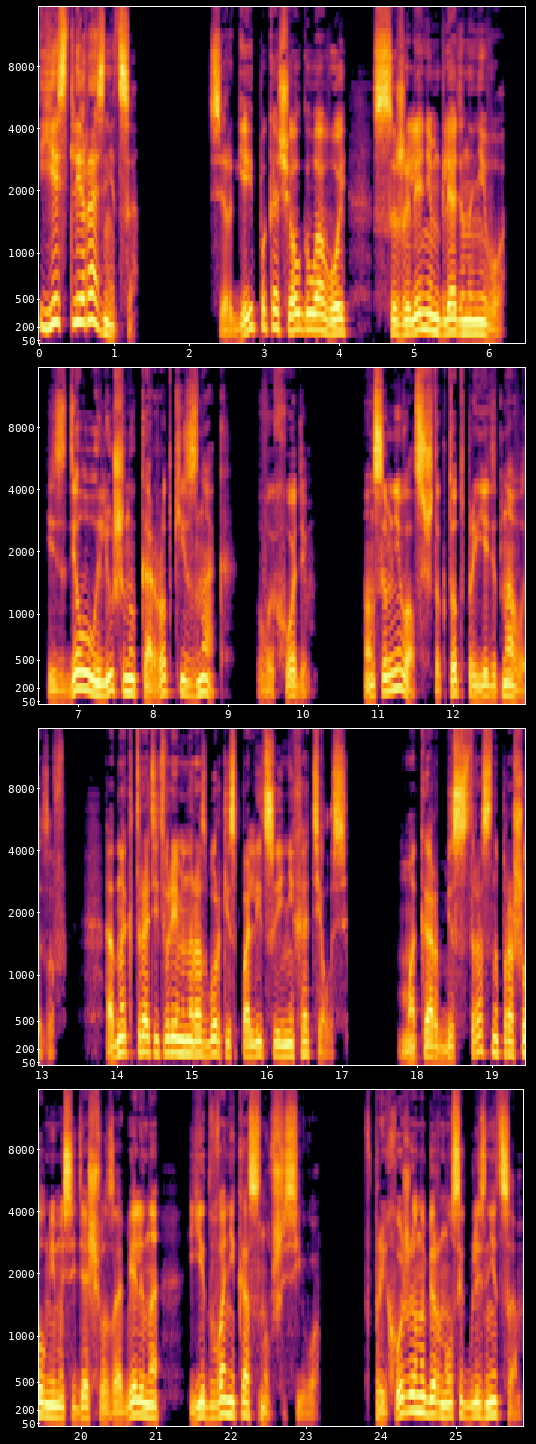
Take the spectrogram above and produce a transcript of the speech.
есть ли разница?» Сергей покачал головой, с сожалением глядя на него, и сделал Илюшину короткий знак. «Выходим». Он сомневался, что кто-то приедет на вызов. Однако тратить время на разборки с полицией не хотелось. Макар бесстрастно прошел мимо сидящего Забелина, едва не коснувшись его. В прихожей он обернулся к близнецам.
